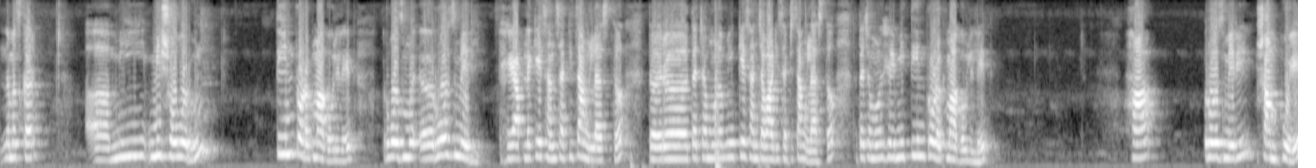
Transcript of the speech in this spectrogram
नमस्कार. मी मिशोवरून तीन प्रोडक्ट मागवलेले आहेत. रोज रोजमेरी हे आपल्या केसांसाठी चांगलं असतं. तर त्याच्यामुळं मी केसांच्या वाढीसाठी चांगलं असतं. तर त्याच्यामुळे हे मी तीन प्रोडक्ट मागवलेले आहेत. हा रोजमेरी शॅम्पू आहे.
